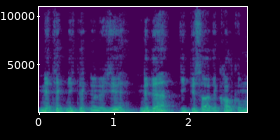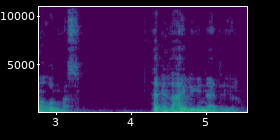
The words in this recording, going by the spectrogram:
ne teknik teknoloji ne de iktisadi kalkınma olmaz. Hepinize hayırlı günler diliyorum.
